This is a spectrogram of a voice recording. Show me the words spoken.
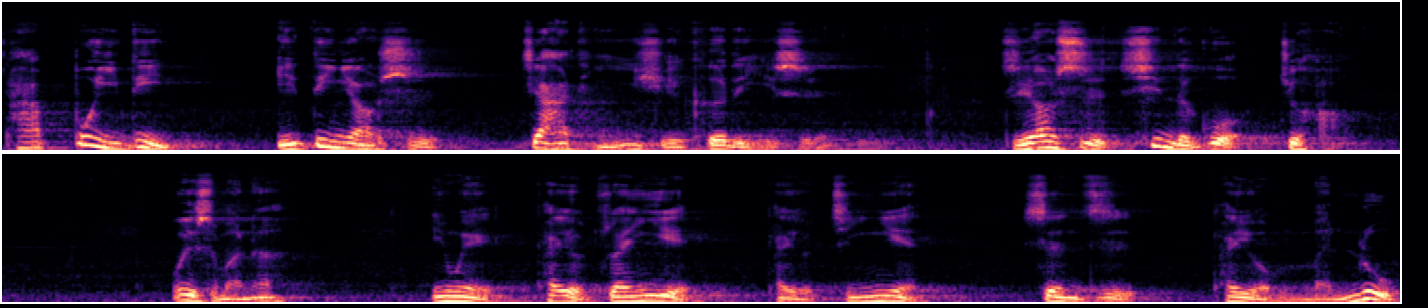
他不一定一定要是家庭医学科的医师，只要是信得过就好。为什么呢？因为他有专业，他有经验，甚至他有门路。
